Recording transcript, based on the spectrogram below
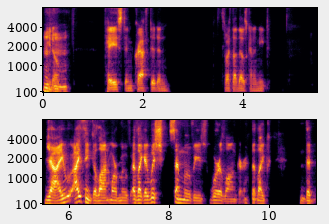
you mm-hmm. know, paced and crafted. And so I thought that was kind of neat. Yeah, I I think a lot more move like I wish some movies were longer that like that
